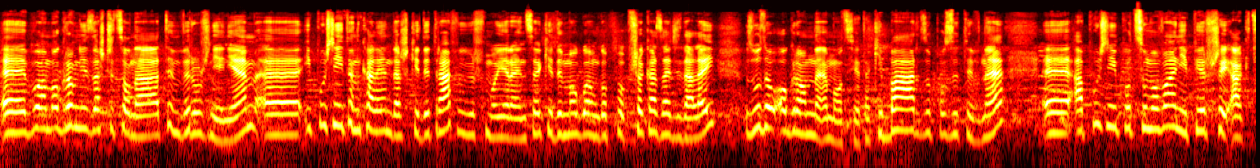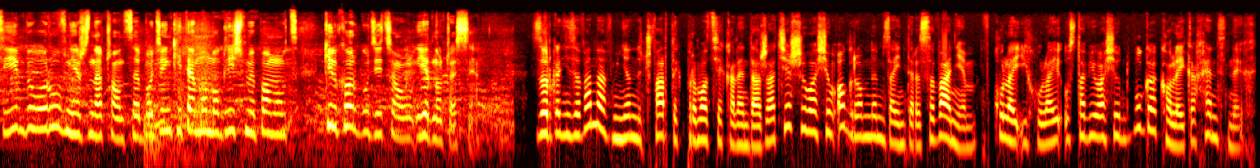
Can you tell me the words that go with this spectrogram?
E, Byłam ogromnie zaszczycona tym wyróżnieniem e, i później ten kalendarz, kiedy trafił już w moje ręce, kiedy mogłam go przekazać dalej, wzbudzał ogromne emocje, takie bardzo pozytywne, E, a później podsumowanie pierwszej akcji było również znaczące, bo dzięki temu mogliśmy pomóc kilkorgu dzieciom jednocześnie. Zorganizowana w miniony czwartek promocja kalendarza cieszyła się ogromnym zainteresowaniem. W Kulej i Hulej ustawiła się długa kolejka chętnych.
